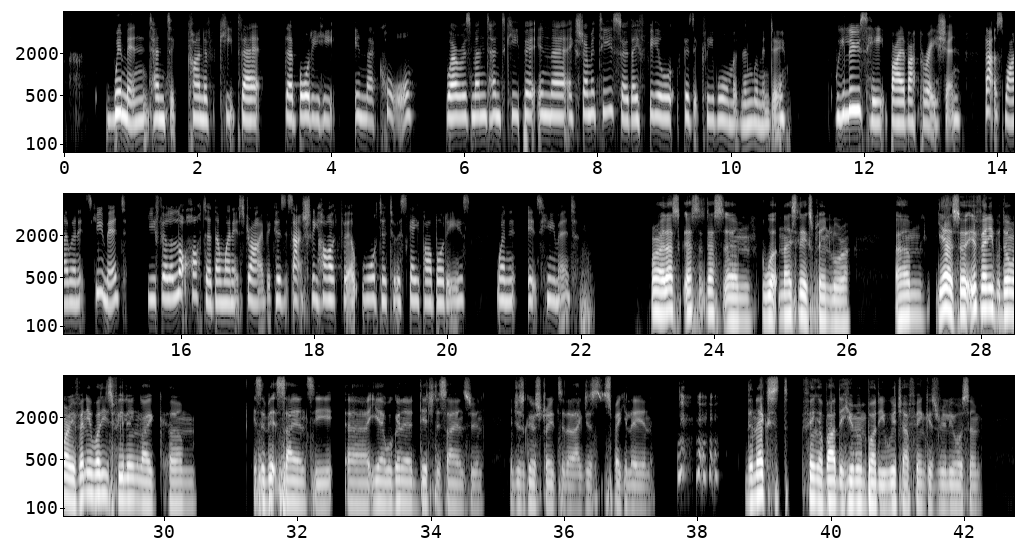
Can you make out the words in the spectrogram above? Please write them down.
women tend to kind of keep their their body heat in their core, whereas men tend to keep it in their extremities, so they feel physically warmer than women do. We lose heat by evaporation. That's why when it's humid, you feel a lot hotter than when it's dry because it's actually hard for water to escape our bodies when it's humid. Right, that's that's that's um what nicely explained, Laura. Um, yeah. So if any, don't worry. If anybody's feeling like um it's a bit sciencey, uh, yeah, we're gonna ditch the science soon and just go straight to the like just speculating. The next thing about the human body, which I think is really awesome,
